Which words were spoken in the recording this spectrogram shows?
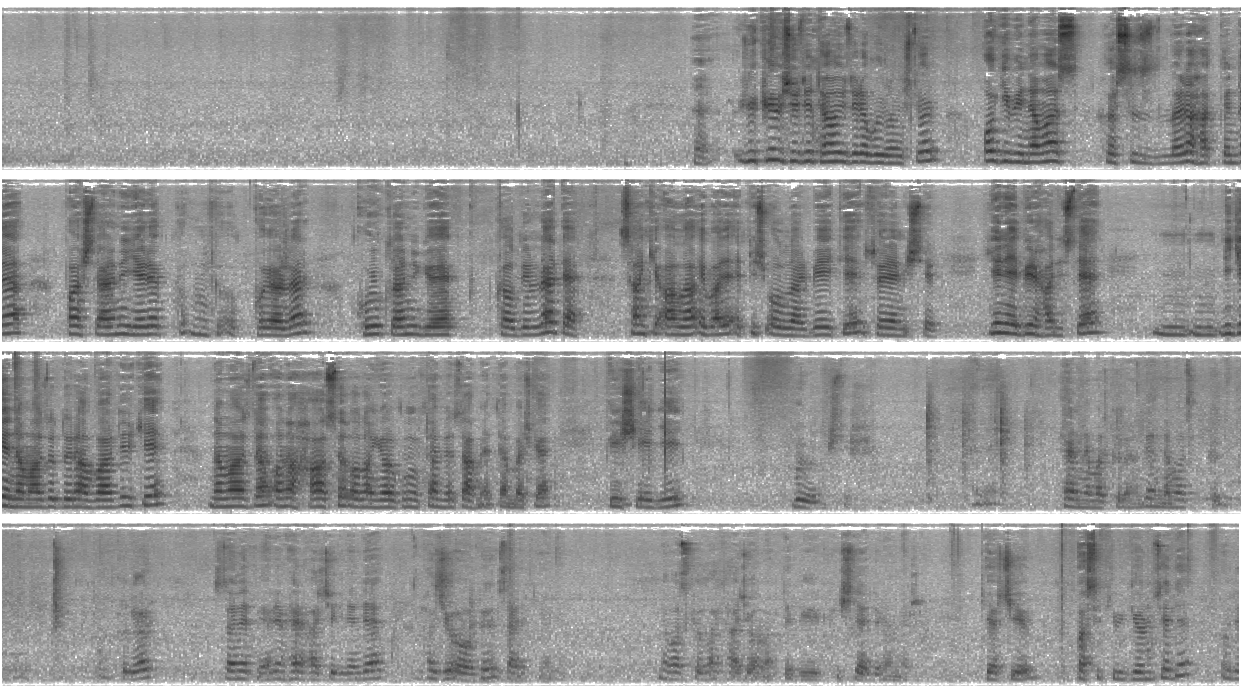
Rükû ve sözün tamam üzere buyurulmuştur. O gibi namaz hırsızları hakkında başlarını yere koyarlar, kuyruklarını göğe kaldırırlar da sanki Allah'a ibadet etmiş olurlar beyti söylemiştir. Yine bir hadiste nice namazda duran vardır ki namazdan ona hasıl olan yorgunluktan ve zahmetten başka bir şey değil buyurmuştur. Yani her namaz kılanında namaz kıl, kılıyor. Zannetmeyelim her hacca gidende hacı oldu zannetmeyelim. Namaz kılmak hacı olmak da büyük işlerdir onlar. Gerçi basit gibi görünse de orada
